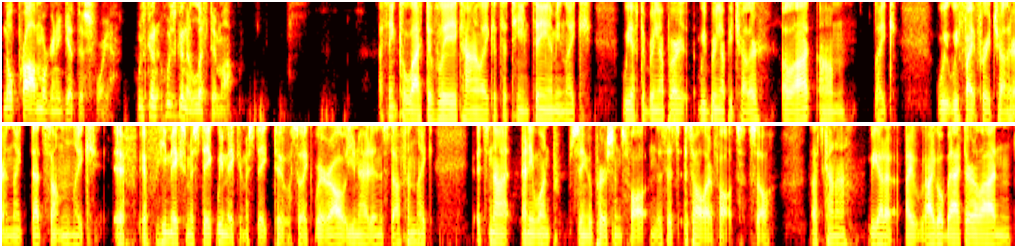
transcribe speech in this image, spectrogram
no problem. We're going to get this for you." Who's going to Who's going to lift him up? I think collectively, kind of like it's a team thing. I mean, like we have to bring up our we bring up each other a lot. Um, like we we fight for each other, and like that's something like if if he makes a mistake, we make a mistake too. So like we're all united and stuff, and like it's not any one single person's fault, and it's it's, it's all our faults. So that's kind of we gotta. I I go back there a lot, and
